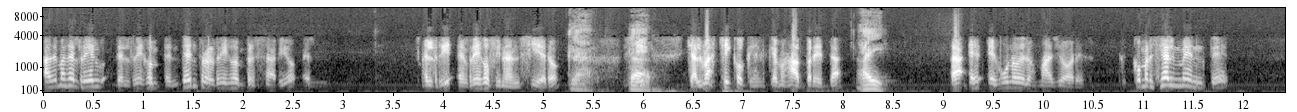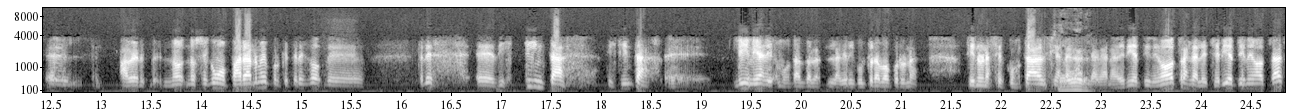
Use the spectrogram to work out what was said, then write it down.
Además del riesgo, del riesgo dentro del riesgo empresario, el, el, riesgo financiero, claro, claro. que al más chico que es el que más aprieta, ahí es, uno de los mayores. Comercialmente, a ver, no, no sé cómo pararme porque tres, de, tres eh, distintas distintas eh, líneas, digamos, tanto la, agricultura va por una tiene unas circunstancias, la, ganadería tiene otras, la lechería tiene otras,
